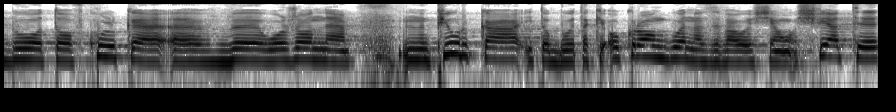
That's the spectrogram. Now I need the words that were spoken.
Było to w kulkę e, wyłożone mm, piórka i to były takie okrągłe, nazywały się światy.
